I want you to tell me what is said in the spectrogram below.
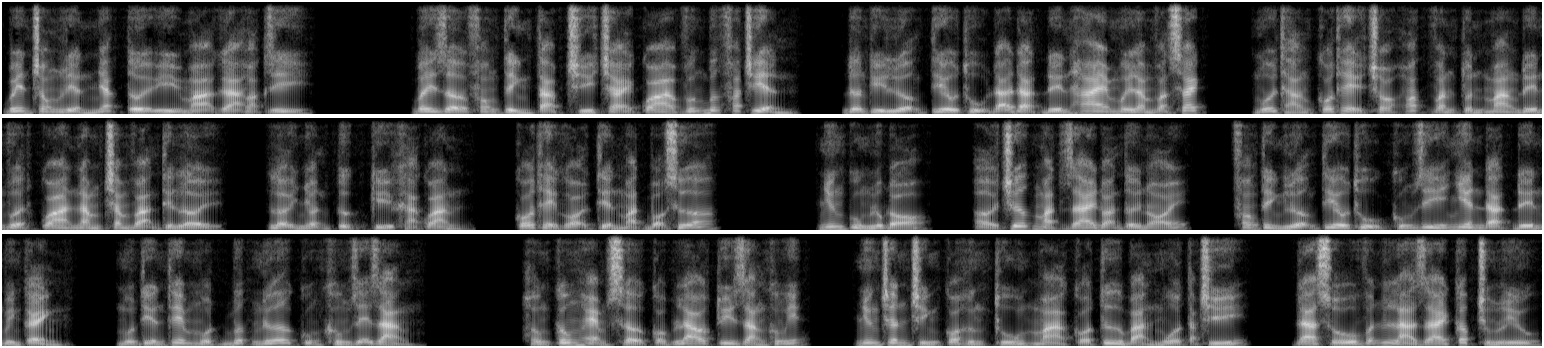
bên trong liền nhắc tới ý mạ gạ hoặc gì. Bây giờ phong tình tạp chí trải qua vững bước phát triển, đơn kỳ lượng tiêu thụ đã đạt đến hai mươi lăm vạn sách, mỗi tháng có thể cho hoắc văn tuấn mang đến vượt qua năm trăm vạn tiền lời, lợi nhuận cực kỳ khả quan, có thể gọi tiền mặt bỏ sữa nhưng cùng lúc đó, ở trước mặt giai đoạn tới nói, phong tình lượng tiêu thụ cũng dĩ nhiên đạt đến bình cảnh, muốn tiến thêm một bước nữa cũng không dễ dàng. Hồng kông hẻm sở cọp lao tuy rằng không ít, nhưng chân chính có hứng thú mà có tư bản mua tạp chí, đa số vẫn là giai cấp trung lưu.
